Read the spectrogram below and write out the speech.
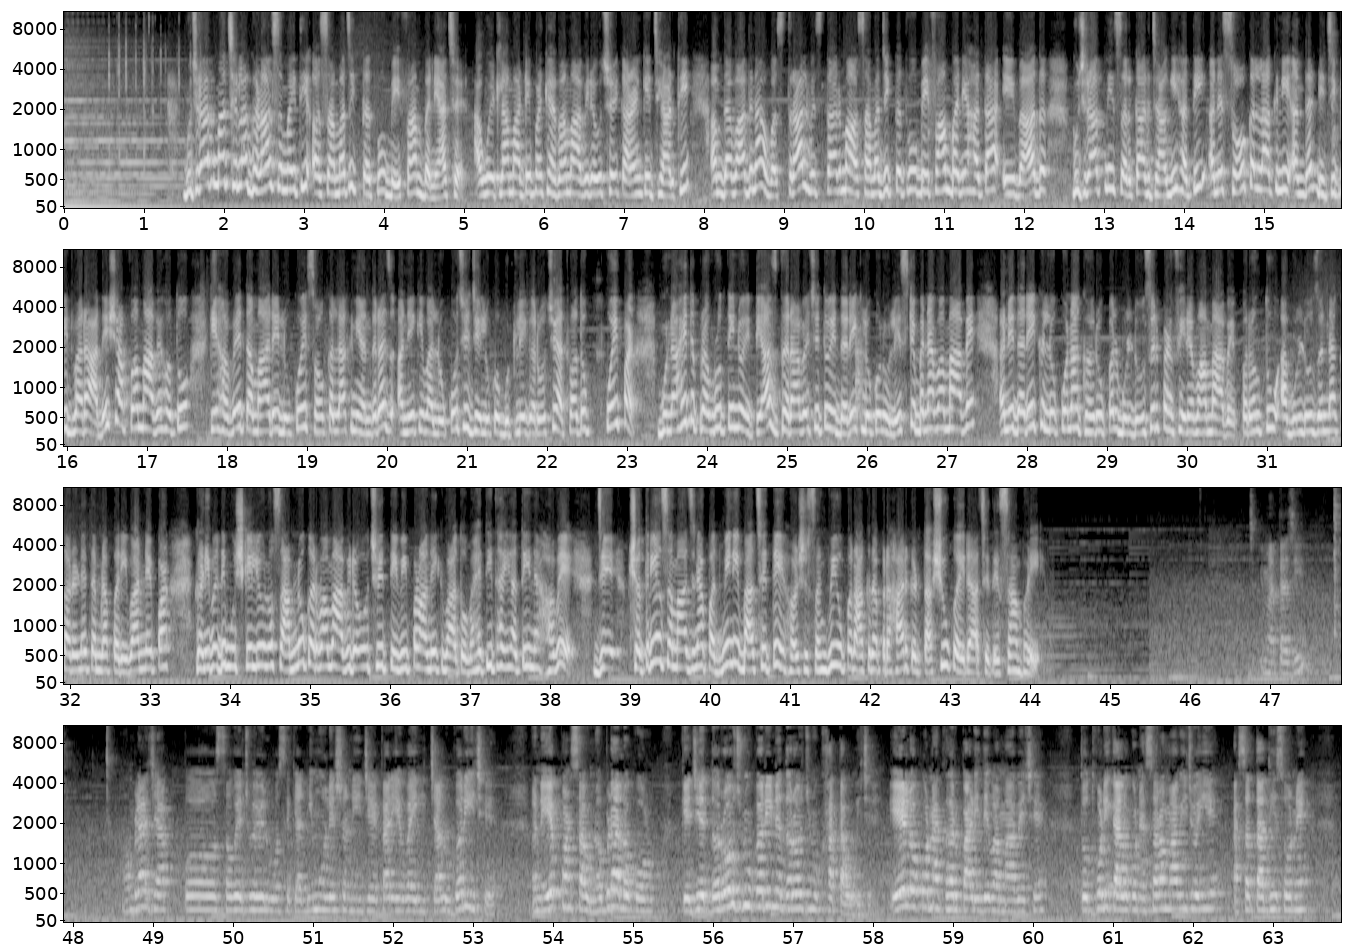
ગુજરાતમાં છેલ્લા ઘણા સમયથી અસામાજિક તત્વો બેફામ બન્યા છે. આવું એટલા માટે પણ કહેવામાં આવી રહ્યું છે, કારણ કે જ્યારથી અમદાવાદના વસ્ત્રાલ વિસ્તારમાં અસામાજિક તત્વો બેફામ બન્યા હતા, એ બાદ ગુજરાતની સરકાર જાગી હતી અને સો કલાકની અંદર ડીજીપી દ્વારા આદેશ આપવામાં આવ્યો હતો કે હવે તમારે લોકોએ સો કલાકની અંદર જ અનેક એવા લોકો છે, જે લોકો બુટલેગરો છે અથવા તો કોઈ પણ ગુનાહિત પ્રવૃત્તિનો ઇતિહાસ ધરાવે છે, તો એ દરેક લોકોનું લિસ્ટ બનાવવામાં આવે અને દરેક લોકોના ઘર ઉપર બુલડોઝર પણ ફેરવવામાં આવે. પરંતુ આ બુલડોઝરના કારણે તેમના પરિવારને પણ ઘણી બધી મુશ્કેલીઓનો સામનો કરવામાં આવી રહ્યો છે તેવી પણ અનેક વાતો વહેતી થઈ હતી ને હવે જે ક્ષત્રિય સમાજના પદ્મિની બા છે તે હર્ષ સંઘવી ઉપર આકરા પ્રહાર કરતા શું કહી રહ્યા છે તે સાંભળીએ. માતાજી. હમણાં જ આપ સૌએ જોયેલું હશે કે આ ડિમોલેશનની જે કાર્યવાહી ચાલુ કરી છે અને એ પણ સાવ નબળા લોકો કે જે દરરોજનું કરીને દરરોજનું ખાતા હોય છે, એ લોકોના ઘર પાડી દેવામાં આવે છે. તો થોડીક આ લોકોને શરમ આવી જોઈએ, આ સત્તાધીશોને.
